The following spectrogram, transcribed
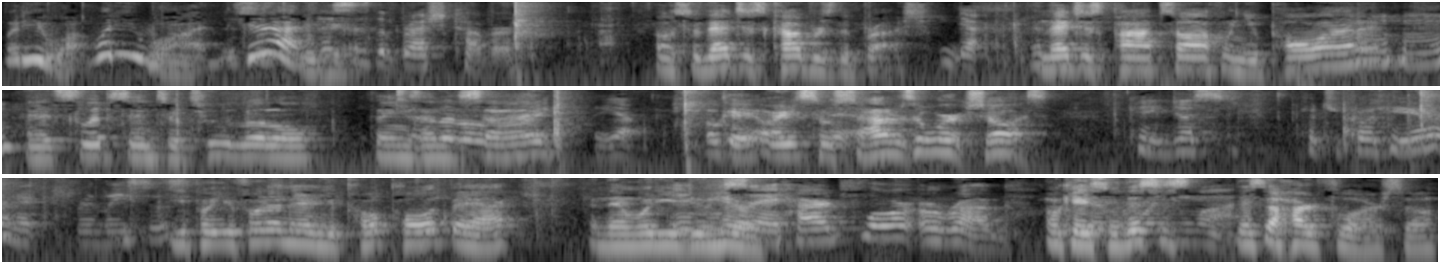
What do you want? What do you want? This, Get is, out of this here. is the brush cover. Oh, so that just covers the brush. Yeah. And that just pops off when you pull on it, and it slips into two little things. Two on little- the side. Yeah. Okay, all right, so, so how does it work? Show us. Okay, just put your foot here and it releases. You put your foot on there and you pull, pull it back, and then what do you and do you here? say hard floor or rug. okay, so this is this is a hard floor, so.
